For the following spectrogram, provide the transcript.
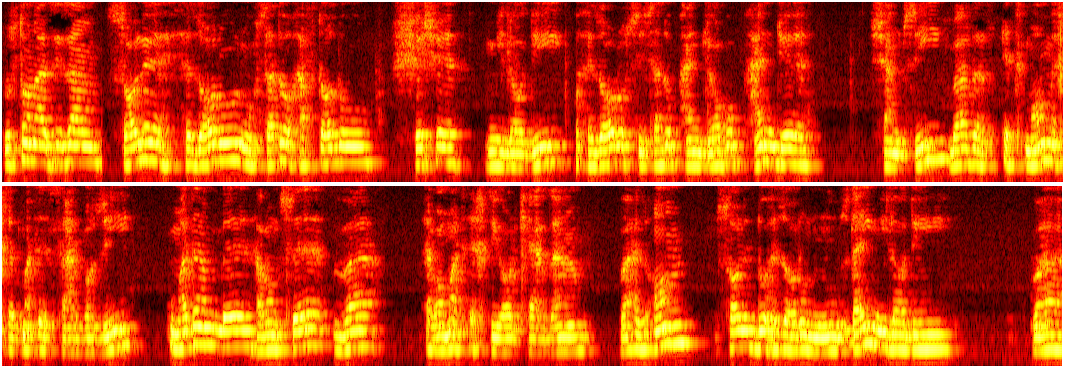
دوستان عزیزم سال 1976 میلادی 1355 شمسی بعد از اتمام خدمت سربازی اومدم به فرانسه و اقامت اختیار کردم. و الان سال 2019 میلادی و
